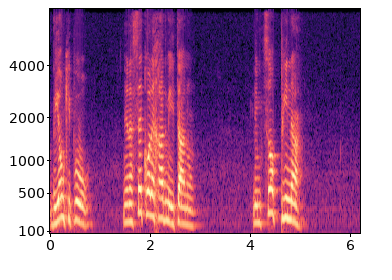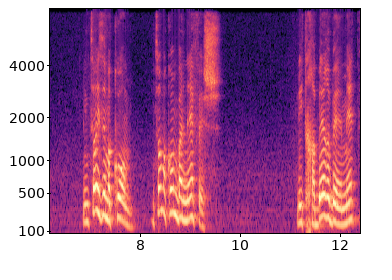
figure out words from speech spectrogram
ביום כיפור ננסה כל אחד מאיתנו למצוא פינה, למצוא איזה מקום, למצוא מקום בנפש, להתחבר באמת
